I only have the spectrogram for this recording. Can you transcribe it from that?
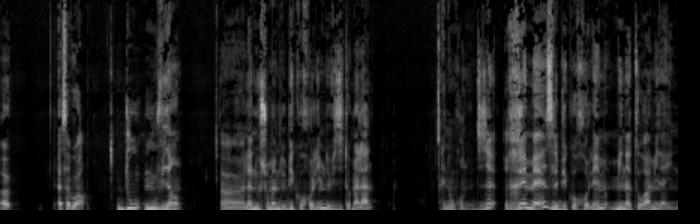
à savoir d'où nous vient la notion même de Bikur Cholim, de visite aux malades. Et donc on nous dit Remez les Bikur Cholim minatora minayin.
